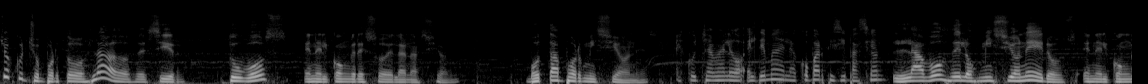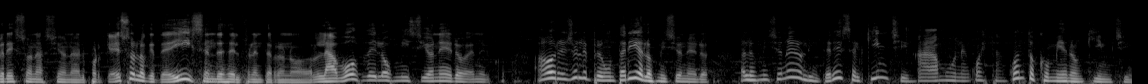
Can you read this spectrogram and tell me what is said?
yo escucho por todos lados decir tu voz en el Congreso de la Nación. Vota por misiones. Escúchame algo, el tema de la coparticipación, la voz de los misioneros en el Congreso Nacional, porque eso es lo que te dicen Sí. desde el Frente Renovador, la voz de los misioneros en el... Ahora yo le preguntaría a los misioneros, ¿a los misioneros les interesa el kimchi? hagamos una encuesta. ¿Cuántos comieron kimchi?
